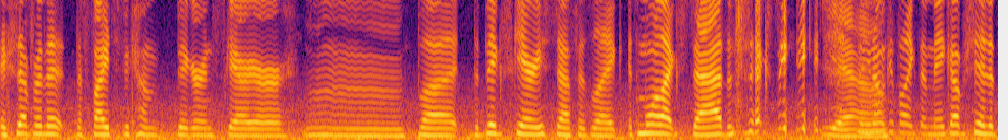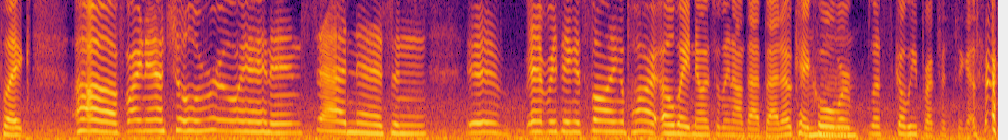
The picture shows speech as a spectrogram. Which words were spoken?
Except for that, the fights become bigger and scarier. mm, But the big scary stuff is like it's more like sad than sexy. Yeah. so you don't get like the makeup shit. It's like ah, financial ruin and sadness and uh, everything is falling apart. Oh wait, no, it's really not that bad. Okay, cool. We're let's go eat breakfast together.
